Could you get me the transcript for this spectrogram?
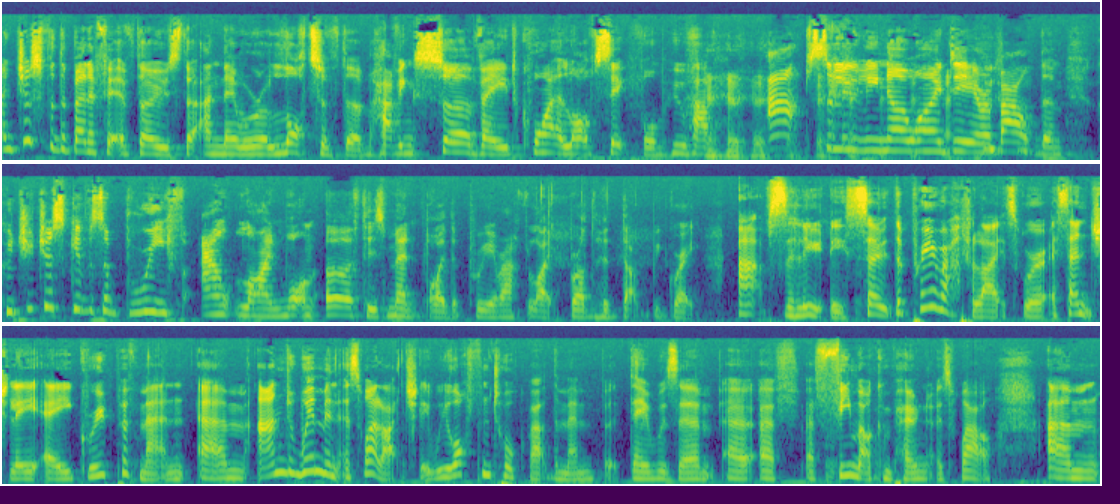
And just for the benefit of those that, and there were a lot of them, having surveyed quite a lot of sixth form who have absolutely no idea about them, could you just give us a brief outline what on earth is meant by the pre-Raphaelite Brotherhood? That would be great. Absolutely. So the pre Raphaelites were essentially a group of men um, and women as well, actually. We often talk about the men, but there was a, a, a female component as well. Um,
